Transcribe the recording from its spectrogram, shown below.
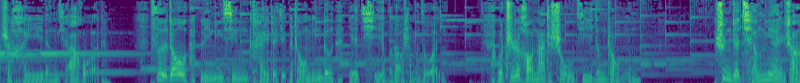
是黑灯瞎火的，四周零星开着几个照明灯，也起不到什么作用。我只好拿着手机灯照明，顺着墙面上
